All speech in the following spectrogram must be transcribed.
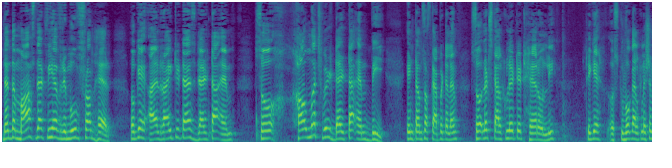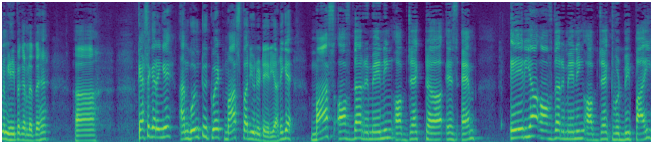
then the mass that we have removed from here okay I'll write it as delta m so how much will delta m be in terms of capital M? So let's calculate it here only. ठीक है? उस वो कैलकुलेशन हम यहीं पे कर लेते हैं। uh, कैसे करेंगे? I am going to equate mass per unit area ठीक है? Mass of the remaining object is M area of the remaining object would be pi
